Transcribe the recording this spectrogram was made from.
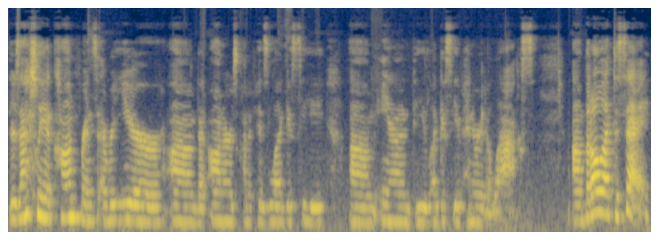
there's actually a conference every year um, that honors kind of his legacy um, and the legacy of Henrietta Lacks. Um, but all that to say,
